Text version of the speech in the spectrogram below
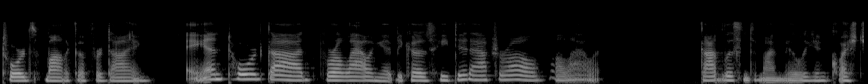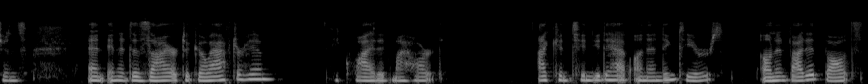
towards Monica for dying, and toward God for allowing it, because He did, after all, allow it. God listened to my million questions and in a desire to go after him, he quieted my heart. I continued to have unending tears, uninvited thoughts,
